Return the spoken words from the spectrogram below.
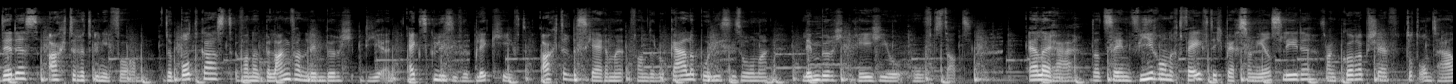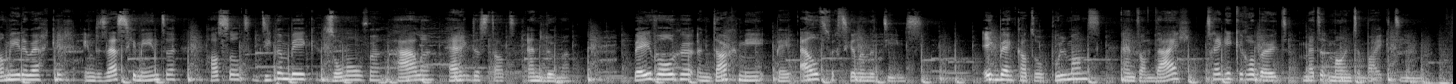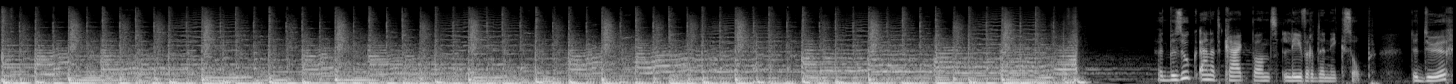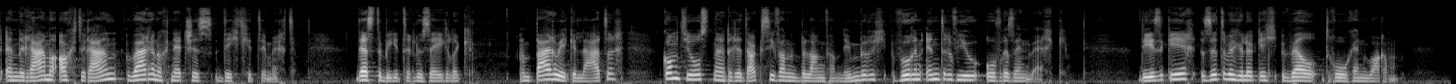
Dit is Achter het Uniform, de podcast van het Belang van Limburg die je een exclusieve blik geeft achter de schermen van de lokale politiezone Limburg Regio Hoofdstad. LRA, dat zijn 450 personeelsleden, van korpschef tot onthaalmedewerker in de zes gemeenten Hasselt, Diepenbeek, Zonhoven, Halen, Herkdestad en Lummen. Wij volgen een dag mee bij elf verschillende teams. Ik ben Kato Poelmans en vandaag trek ik erop uit met het mountainbike team. Het bezoek aan het kraakpand leverde niks op. De deur en de ramen achteraan waren nog netjes dichtgetimmerd. Des te beter dus eigenlijk. Een paar weken later komt Joost naar de redactie van het Belang van Limburg voor een interview over zijn werk. Deze keer zitten we gelukkig wel droog en warm.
